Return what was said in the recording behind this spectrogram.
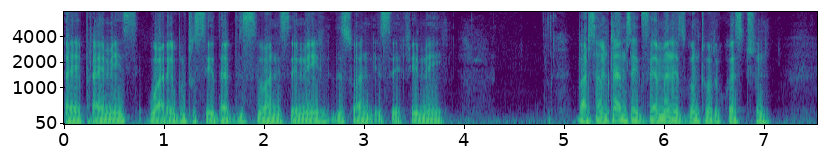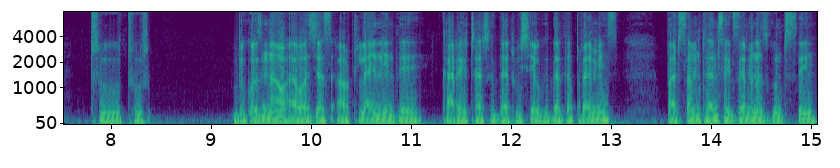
uh, primates, we are able to see that this one is a male, this one is a female. But sometimes examiner is going to request to, to, to, because now I was just outlining the characters that we share with other primates. But sometimes examiner is going to say,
